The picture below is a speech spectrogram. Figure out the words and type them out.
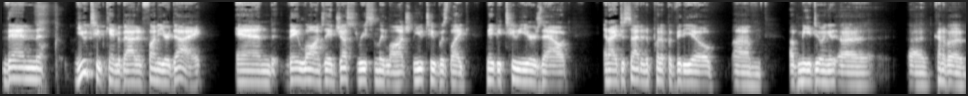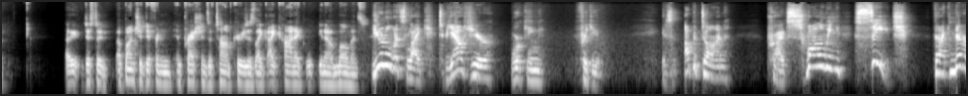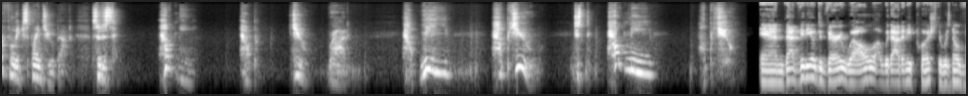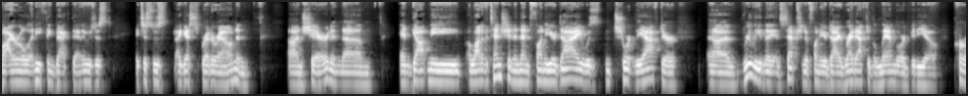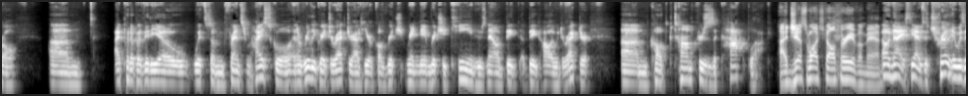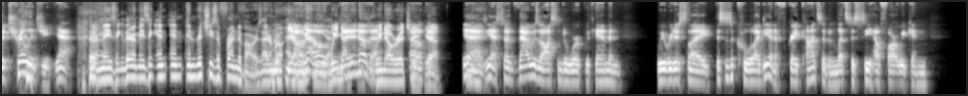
then YouTube came about and Funny or Die, and they launched. They had just recently launched. YouTube was like maybe two years out, and I decided to put up a video um, of me doing a, uh, uh, kind of a, a just a, a bunch of different impressions of Tom Cruise's like iconic, you know, moments. You don't know what it's like to be out here working for you. It's an up at dawn, pride swallowing siege that I can never fully explain to you about. So just help me help you, Rod. Help me help you. Just help me help you. and that video did very well uh, without any push. There was no viral anything back then. It was just it just was I guess spread around and uh, and shared and um, and got me a lot of attention. And then Funny or Die was shortly after, uh, really in the inception of Funny or Die, right after the landlord video Pearl. Um, I put up a video with some friends from high school and a really great director out here called Rich, named Richie Keen, who's now a big a big Hollywood director, um, called Tom Cruise is a cock block. I just watched all three of them, man. Oh, nice. Yeah, it was a tri- It was a trilogy. Yeah. They're amazing. They're amazing. And and and Richie's a friend of ours. I don't know. I Yeah, don't Oh, know no, if he, uh, we- yeah. I didn't know that. We know Richie. Oh, okay. Yeah. Yeah, yeah. So that was awesome to work with him, and we were just like, "This is a cool idea and a great concept, and let's just see how far we can,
